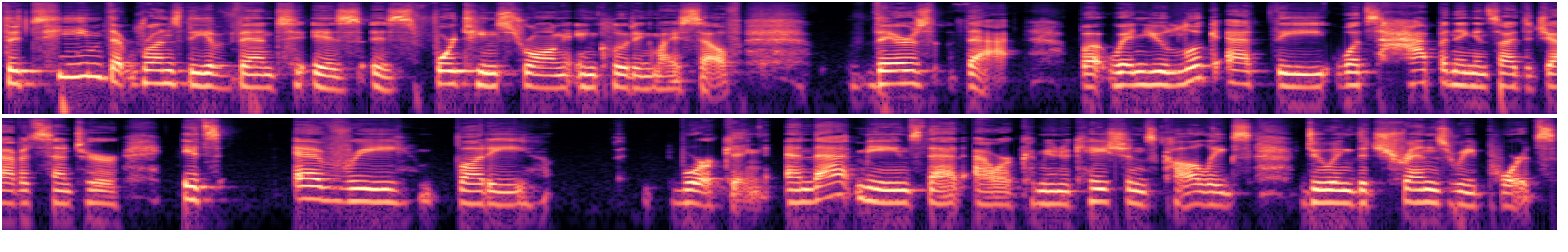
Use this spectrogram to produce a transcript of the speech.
the team that runs the event is is 14 strong, including myself there's that. But when you look at the what's happening inside the Javits Center, it's everybody working. And that means that our communications colleagues doing the trends reports.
